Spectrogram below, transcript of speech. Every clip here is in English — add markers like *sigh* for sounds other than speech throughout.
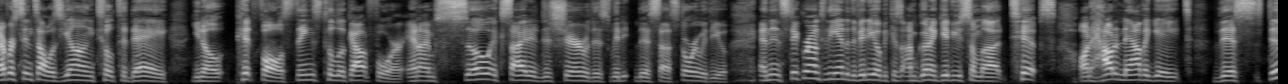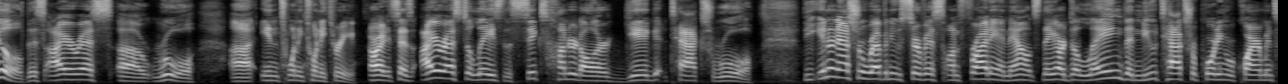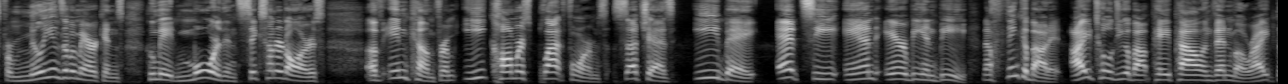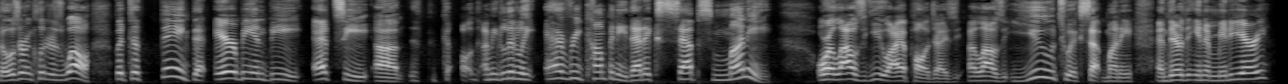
ever since I was young till today, you know, pitfalls, things to look out for. And I'm so excited to share this video, this uh, story with you. And then stick around to the end of the video because I'm going to give you some uh, tips on how to navigate this still, this IRS uh, rule uh, in 2023. All right, it says IRS delays the $600 gig tax rule. The International Revenue Service on Friday announced they are delaying the new tax reporting requirements for millions of Americans who made more than $600 of income from e commerce platforms such as eBay, Etsy, and Airbnb. Now, think about it. I told you about PayPal and Venmo, right? Those are included as well. But to think that Airbnb, Etsy, uh, I mean, literally every company that accepts money or allows you, I apologize, allows you to accept money and they're the intermediary,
